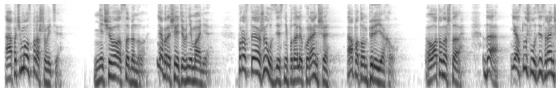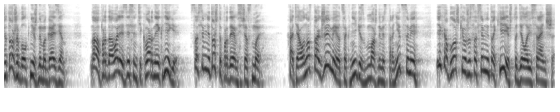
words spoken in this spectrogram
А почему вы спрашиваете?» «Ничего особенного, не обращайте внимания. Просто я жил здесь неподалеку раньше, а потом переехал». «Вот оно что. Да, я слышал, здесь раньше тоже был книжный магазин. Но продавали здесь антикварные книги. Совсем не то, что продаем сейчас мы. Хотя у нас также имеются книги с бумажными страницами, их обложки уже совсем не такие, что делались раньше».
